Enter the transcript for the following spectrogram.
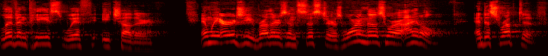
Live in peace with each other. And we urge you, brothers and sisters, warn those who are idle and disruptive.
